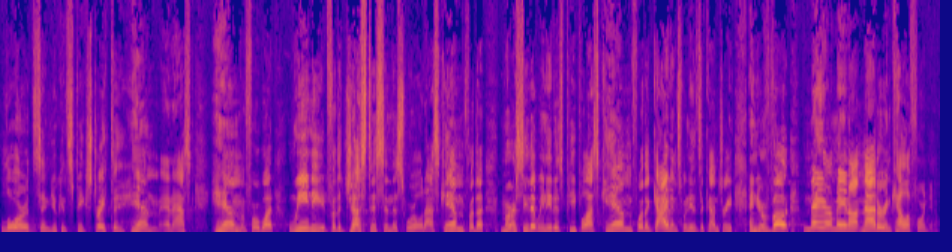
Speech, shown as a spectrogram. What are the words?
Lords, and you can speak straight to Him and ask Him for what we need for the justice in this world. Ask Him for the mercy that we need as people. Ask Him for the guidance we need as a country, and your vote may or may not matter in California.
